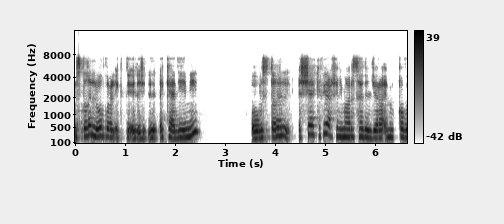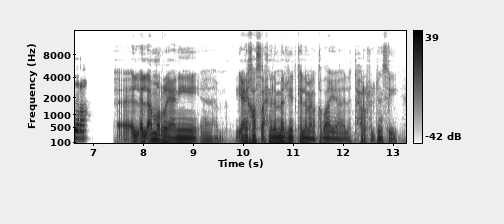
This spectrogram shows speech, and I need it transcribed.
مستغل وضعه الأكاديمي ومستغل أشياء كثيرة عشان يمارس هذه الجرائم القذرة. الأمر يعني يعني خاصة إحنا لما نجي نتكلم عن قضايا التحرش الجنسي آه،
